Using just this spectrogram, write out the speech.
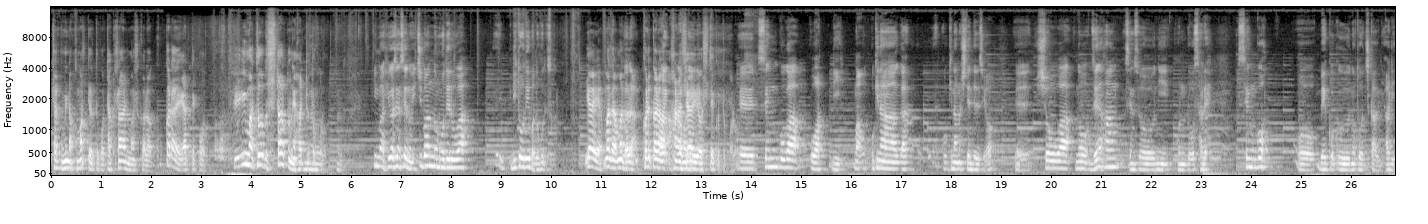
ちょっとみんな困ってるところたくさんありますからここからやっていこう。で今ちょうどスタートに入ったところ。今比嘉先生の一番のモデルは離島で言えばどこですか、いやいやまだまだこれから話し合いをしていくところ。えー戦後が終わり、まあ、沖縄が沖縄の視点でですよ、えー、昭和の前半戦争に翻弄され戦後米国の統治下にあり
